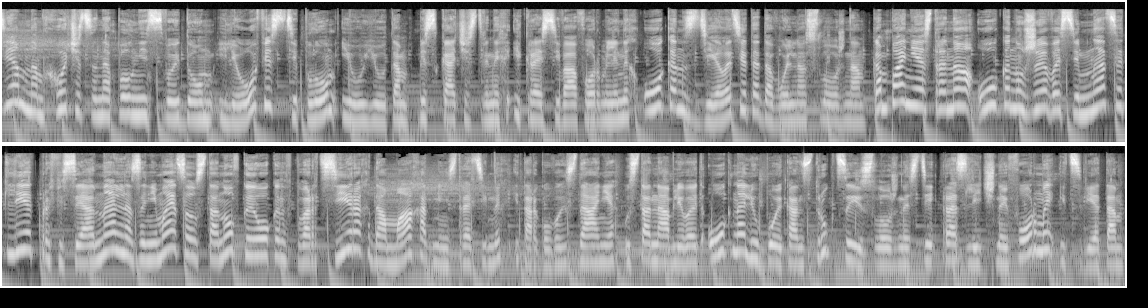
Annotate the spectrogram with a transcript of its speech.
Всем нам хочется наполнить свой дом или офис теплом и уютом. Без качественных и красиво оформленных окон сделать это довольно сложно. Компания «Страна окон» уже 18 лет профессионально занимается установкой окон в квартирах, домах, административных и торговых зданиях. Устанавливает окна любой конструкции и сложности, различной формы и цвета.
